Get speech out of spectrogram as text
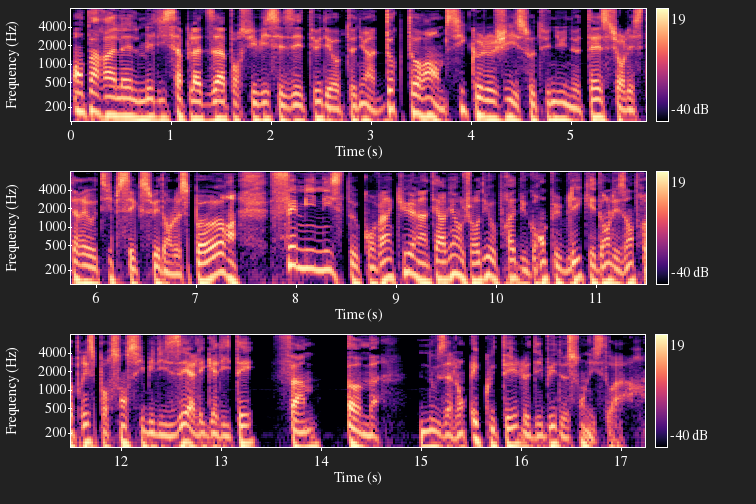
En parallèle, Mélissa Plaza a poursuivi ses études et a obtenu un doctorat en psychologie et soutenu une thèse sur les stéréotypes sexués dans le sport. Féministe convaincue, elle intervient aujourd'hui auprès du grand public et dans les entreprises pour sensibiliser à l'égalité femmes homme. Nous allons écouter le début de son histoire.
